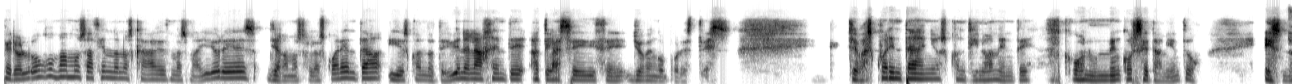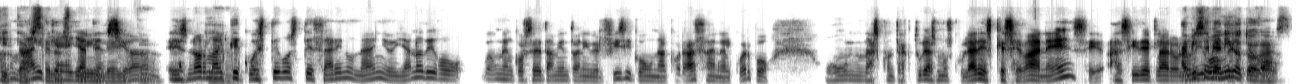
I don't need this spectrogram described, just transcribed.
pero luego vamos haciéndonos cada vez más mayores, llegamos a los 40 y es cuando te viene la gente a clase y dice, yo vengo por estrés. Llevas 40 años continuamente con un encorsetamiento es normal que haya tensión, es normal que cueste bostezar en un año. Ya no digo un encorsetamiento a nivel físico, una coraza en el cuerpo, unas contracturas musculares que se van, ¿eh? así de claro. a mí se me han ido todas.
